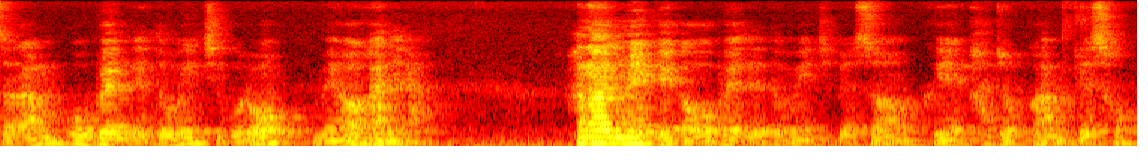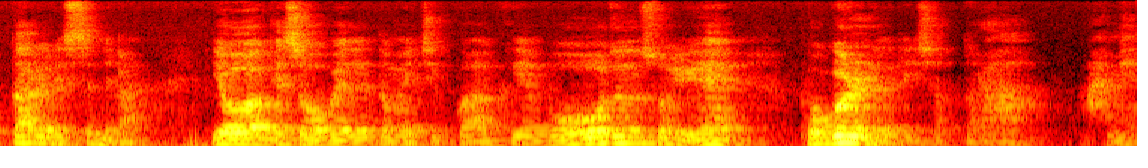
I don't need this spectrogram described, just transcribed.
사람 오벳 에돔의 집으로 메어 가니라 하나님의 궤가 오벳 에돔의 집에서 그의 가족과 함께 석 달을 있으니라 여호와께서 오벳 에돔의 집과 그의 모든 소유에 복을 내리셨더라 아멘.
